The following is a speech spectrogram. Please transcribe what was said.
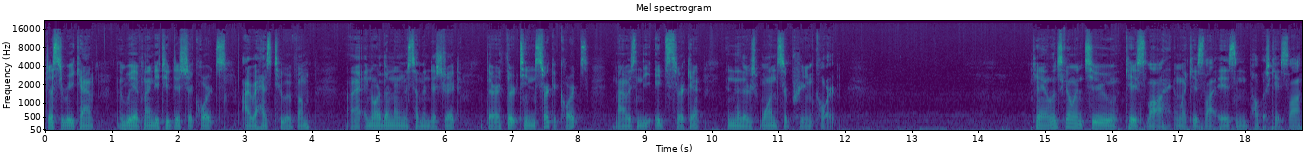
just to recap, we have 92 district courts. Iowa has two of them, uh, a northern and a southern district. There are 13 circuit courts, and I was in the 8th Circuit, and then there's one Supreme Court. Okay, let's go into case law and what case law is and published case law.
